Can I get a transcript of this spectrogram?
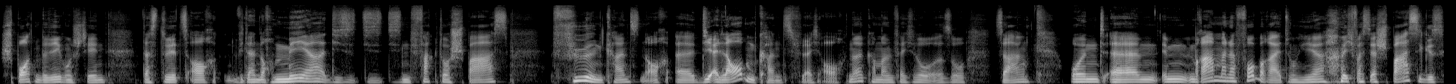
Sport und Bewegung stehen, dass du jetzt auch wieder noch mehr diese, diese, diesen Faktor Spaß fühlen kannst und auch äh, die erlauben kannst, vielleicht auch, ne, kann man vielleicht so, so sagen. Und ähm, im, im Rahmen meiner Vorbereitung hier habe ich was sehr Spaßiges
